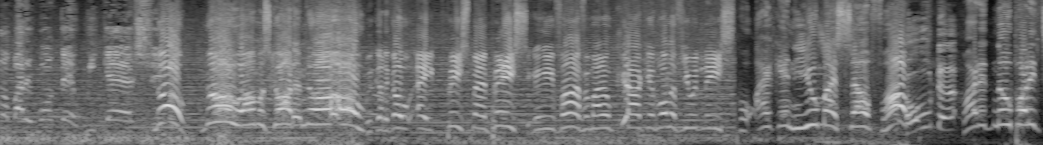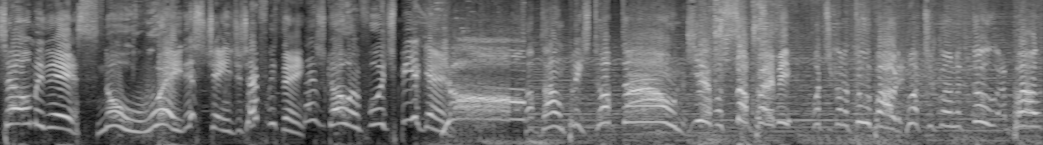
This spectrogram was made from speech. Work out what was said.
Bitch, don't nobody want that weak ass shit. No! No! I almost got him! No! We gotta go. Hey, peace, man, peace. You can revive him. I don't care. I get one of you at least. Oh, I can heal myself up. Hold up. Why did nobody tell me this? No way! This changes everything! Let's go and full HP again! Yo! Drop down, please! Drop down! Yeah, what's up, baby? What you gonna do about it? What you gonna do about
